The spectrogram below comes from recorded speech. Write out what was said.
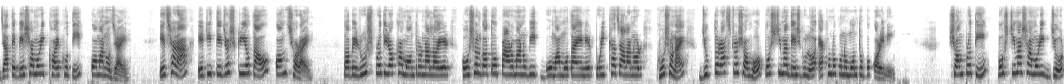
যাতে বেসামরিক ক্ষয়ক্ষতি কমানো যায়। এছাড়া এটি তেজস্ক্রিয়তাও কম ছড়ায়। তবে রুশ প্রতিরক্ষা মন্ত্রণালয়ের কৌশলগত পারমাণবিক বোমা মোতায়েনের পরীক্ষা চালানোর ঘোষণায় যুক্তরাষ্ট্র সহ পশ্চিমা দেশগুলো এখনও কোনো মন্তব্য করেনি। সম্প্রতি পশ্চিমা সামরিক জোট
